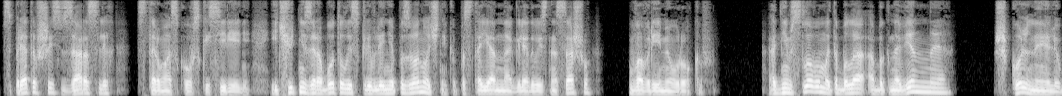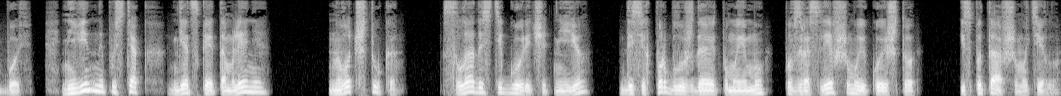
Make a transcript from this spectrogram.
спрятавшись в зарослях старомосковской сирени, и чуть не заработал искривление позвоночника, постоянно оглядываясь на Сашу во время уроков. Одним словом, это была обыкновенная школьная любовь. Невинный пустяк, детское томление. Но вот штука. Сладость и горечь от нее до сих пор блуждают по моему повзрослевшему и кое-что испытавшему телу.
